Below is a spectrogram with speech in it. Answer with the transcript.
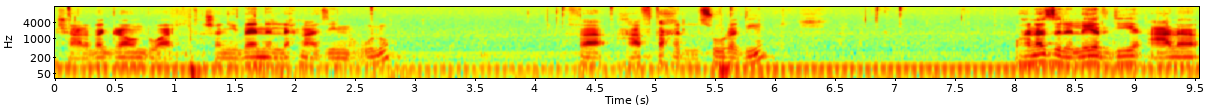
مش على background white عشان يبان اللي إحنا عايزين نقوله. فهفتح الصورة دي وهنزل ال layer دي على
